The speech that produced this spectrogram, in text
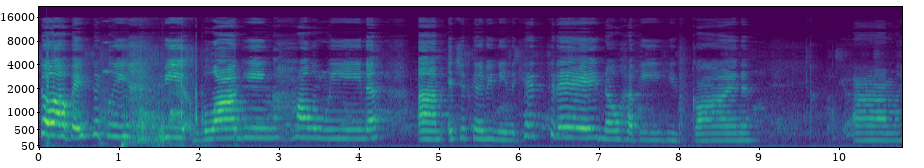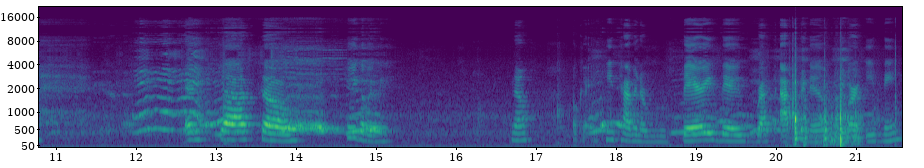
So I'll basically be vlogging Halloween. Um, it's just going to be me and the kids today. No hubby. He's gone. Um, and stuff. So, here you go, baby. No? Okay. He's having a very, very rough afternoon or evening.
